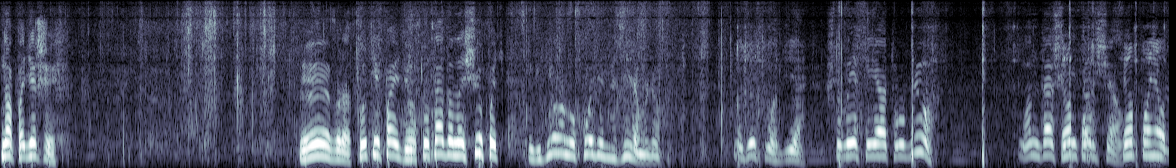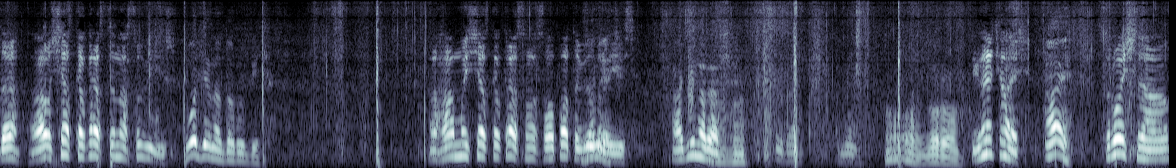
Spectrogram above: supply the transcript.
На, подержи. Э, брат, тут не пойдет. Тут надо нащупать, где он уходит в землю. Вот здесь вот где. Чтобы если я отрублю, он дальше Все, не торчал. понял, да. А вот сейчас как раз ты нас увидишь. Вот где надо рубить. Ага, мы сейчас как раз у нас лопата ведра Заметь. есть. Один раз. о, здорово. Игнатий Иванович, Ай, срочно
